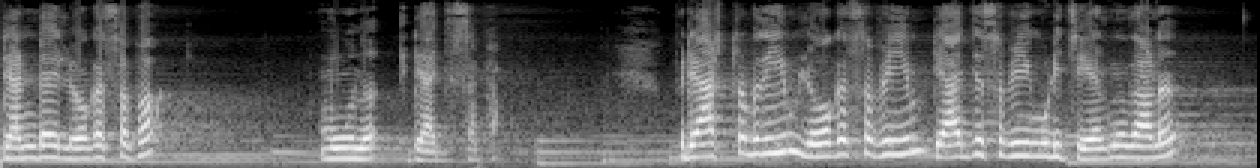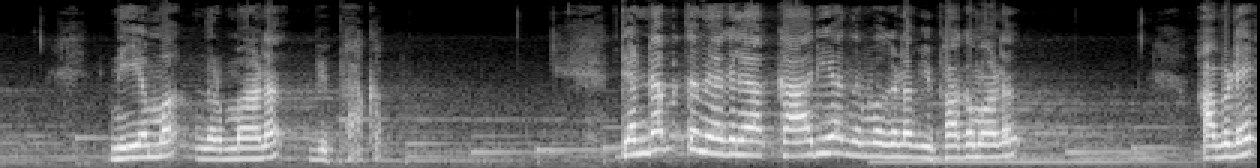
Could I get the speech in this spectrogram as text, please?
രണ്ട് ലോകസഭ മൂന്ന് രാജ്യസഭ. രാഷ്ട്രപതിയും ലോകസഭയും രാജ്യസഭയും കൂടി ചേർന്നതാണ് നിയമ നിർമ്മാണ വിഭാഗം. രണ്ടാമത്തെ മേഖല കാര്യനിർവഹണ വിഭാഗമാണ്. അവിടെ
